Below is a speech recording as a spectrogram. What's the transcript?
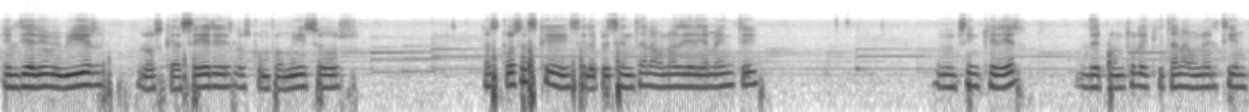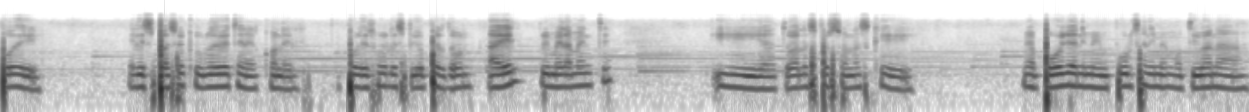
el diario vivir los quehaceres, los compromisos, las cosas que se le presentan a uno diariamente mm, sin querer, de pronto le quitan a uno el tiempo de el espacio que uno debe tener con él. Por eso les pido perdón a él primeramente y a todas las personas que me apoyan y me impulsan y me motivan a,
